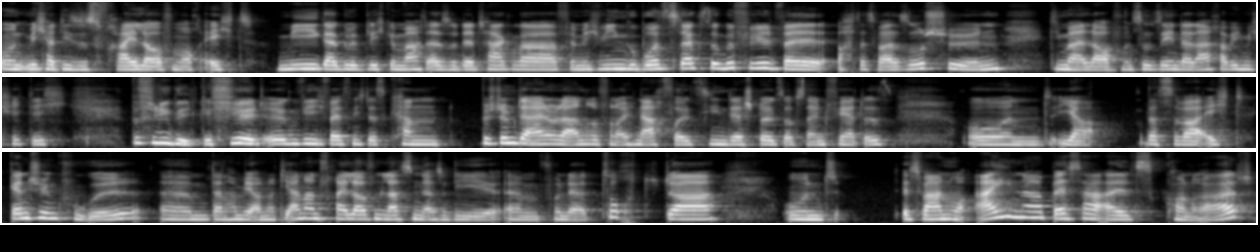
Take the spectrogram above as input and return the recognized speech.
Und mich hat dieses Freilaufen auch echt mega glücklich gemacht. Also der Tag war für mich wie ein Geburtstag so gefühlt, weil, ach, das war so schön, die mal laufen zu sehen. Danach habe ich mich richtig beflügelt gefühlt irgendwie. Ich weiß nicht, das kann bestimmt der ein oder andere von euch nachvollziehen, der stolz auf sein Pferd ist. Und ja, das war echt ganz schön cool. Ähm, dann haben wir auch noch die anderen freilaufen lassen, also die ähm, von der Zucht da. Und es war nur einer besser als Konrad.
